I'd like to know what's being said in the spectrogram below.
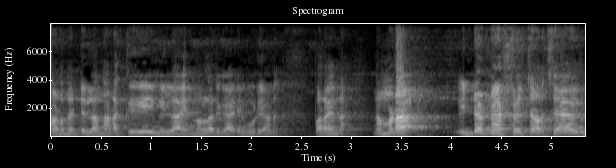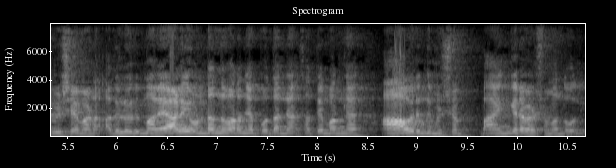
നടന്നിട്ടില്ല നടക്കുകയും ഇല്ല എന്നുള്ളൊരു കാര്യം കൂടിയാണ് പറയുന്നത്. നമ്മുടെ ഇന്റർനാഷണൽ ചർച്ചയായ ഒരു വിഷയമാണ്. അതിലൊരു മലയാളി ഉണ്ടെന്ന് പറഞ്ഞപ്പോൾ തന്നെ സത്യം പറഞ്ഞ ആ ഒരു നിമിഷം ഭയങ്കര വിഷമം തോന്നി.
